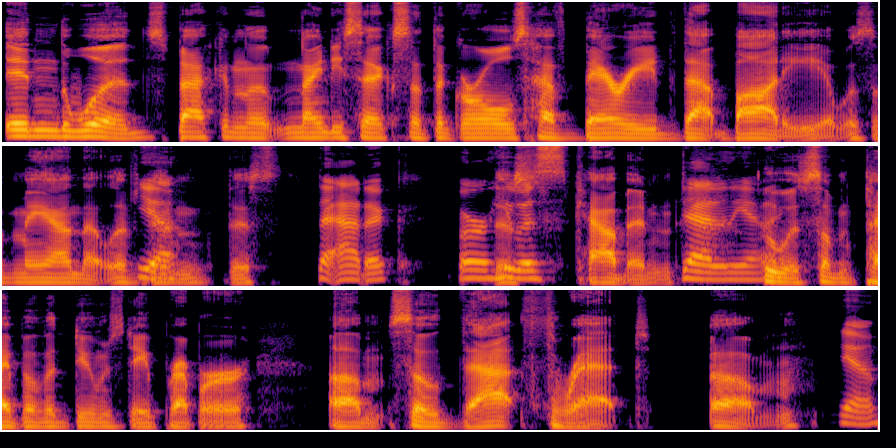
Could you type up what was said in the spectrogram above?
in the woods back in the 96 that the girls have buried that body. It was a man that lived Yeah. in this the attic or he was cabin dead in the attic. who was some type of a doomsday prepper um so that threat um Yeah.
